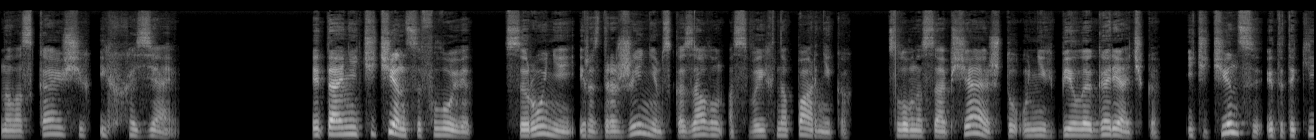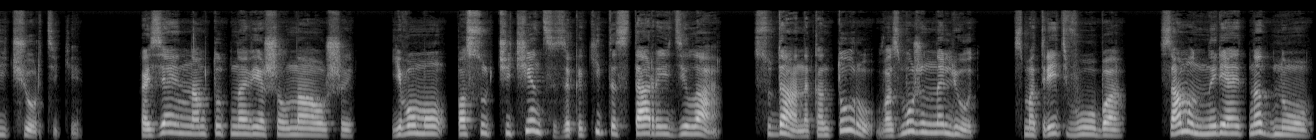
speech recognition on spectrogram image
на ласкающих их хозяев. «Это они чеченцев ловят», – с иронией и раздражением сказал он о своих напарниках, словно сообщая, что у них белая горячка, и чеченцы – это такие чертики. Хозяин нам тут навешал на уши. Его, мол, пасут чеченцы за какие-то старые дела. Сюда, на контору, возможен налет, смотреть в оба. Сам он ныряет на дно,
